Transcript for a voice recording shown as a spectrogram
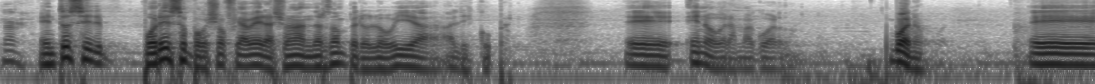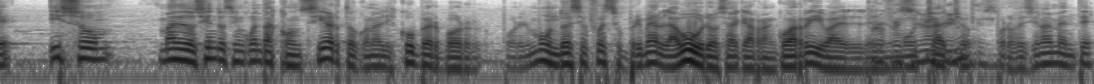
Claro. Entonces, por eso, porque yo fui a ver a John Anderson, pero lo vi a Alice Cooper. Eh, en obras, me acuerdo. Bueno, eh, hizo más de 250 conciertos con Alice Cooper por, por el mundo. Ese fue su primer laburo, o sea que arrancó arriba el, muchacho sí. profesionalmente.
